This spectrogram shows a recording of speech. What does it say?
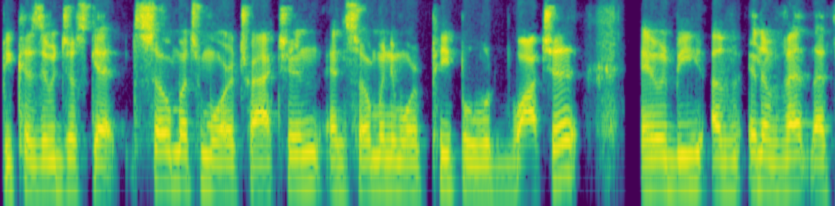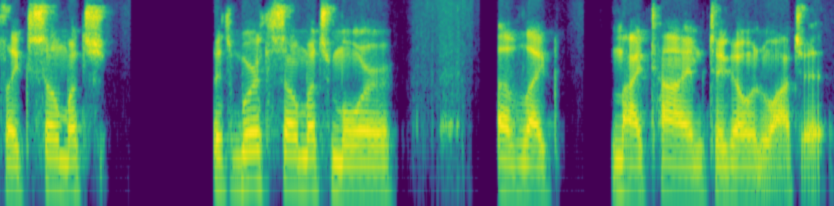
because it would just get so much more attraction and so many more people would watch it. And it would be a, an event that's like so much. It's worth so much more of like my time to go and watch it.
